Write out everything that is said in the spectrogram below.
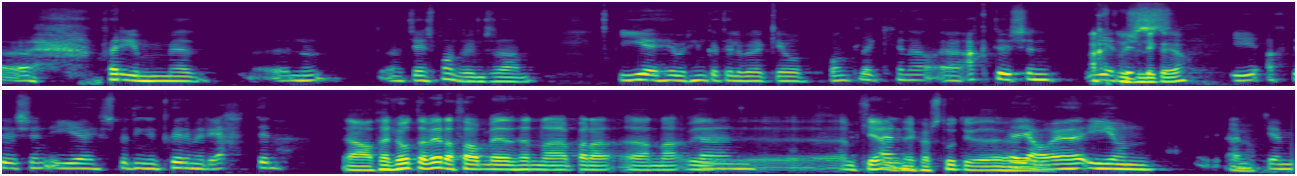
uh, hverjum með uh, James Bond að EA hefur hingað til að vera að gefa Bondleik hérna, Activision EA Activision líka, já. Í Activision, EA spurningin hver er réttin Já, það hljóta að vera þá með þennan bara hana, við En- MGM, en- eitthvað stúdíu já, Já. MGM,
